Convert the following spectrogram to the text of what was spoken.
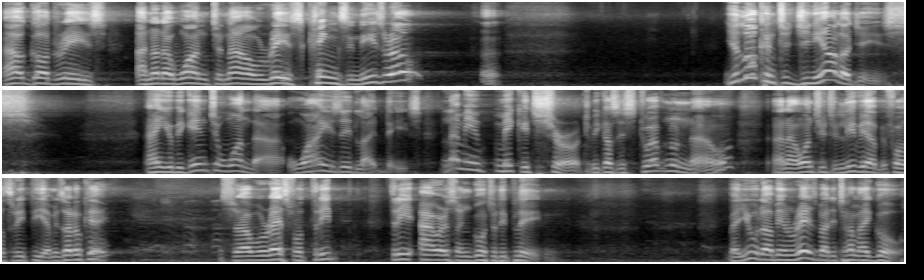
how God raised another one to now raise kings in Israel. You look into genealogies and you begin to wonder, why is it like this? Let me make it short because it's 12 noon now and I want you to leave here before 3 p.m. Is that okay? So I will rest for three, three hours and go to the plane. But you would have been raised by the time I go.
